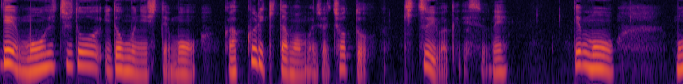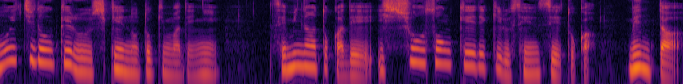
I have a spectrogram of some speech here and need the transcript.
でもう一度挑むにしてもがっくりきたままじゃちょっときついわけですよね。でももう一度受ける試験の時までにセミナーとかで一生尊敬できる先生とかメンタ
